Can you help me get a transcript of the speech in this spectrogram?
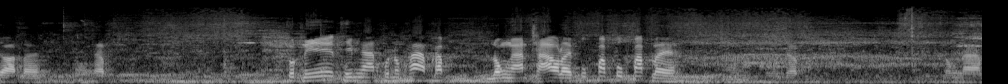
ยอดเลยนะครับ ชุดนี้ทีมงานคุณภาพครับ ลงงานเช้าเลยปุ๊บปั๊บปุ๊บปั๊บเลยครับ ลงงาน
